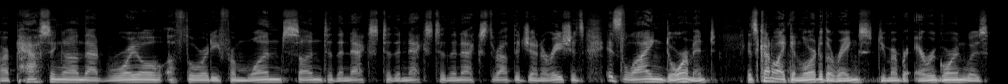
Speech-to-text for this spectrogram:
are passing on that royal authority from one son to the next, to the next, to the next throughout the generations. It's lying dormant. It's kind of like in Lord of the Rings. Do you remember Aragorn was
